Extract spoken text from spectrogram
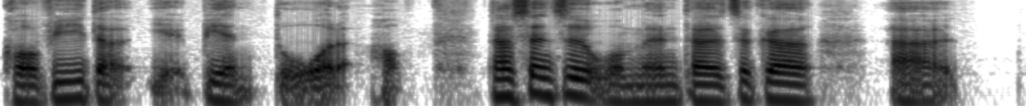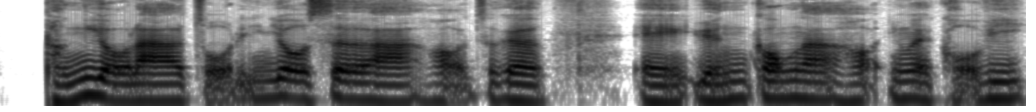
COVID 的也变多了哈。那甚至我们的这个呃。朋友啦，左邻右舍啊，哈，这个诶，员工啊，哈，因为口碑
